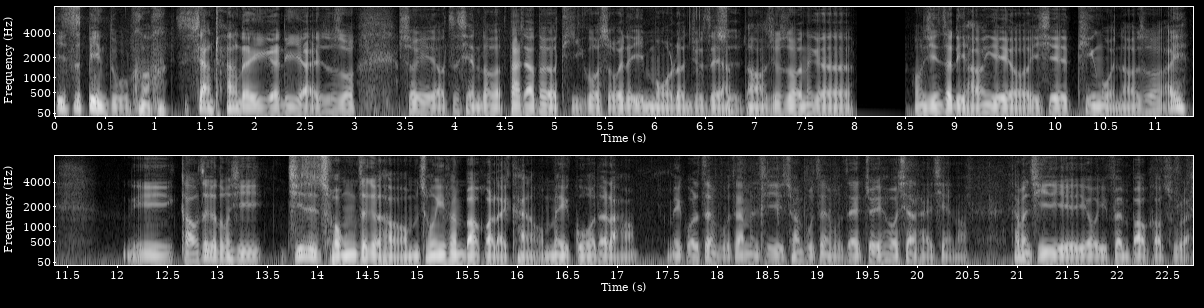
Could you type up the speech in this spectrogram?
一支病毒哈，相当的一个厉害，就是说，所以有之前都大家都有提过所谓的阴谋论，就这样。啊，是就是说那个红星这里好像也有一些听闻啊，说哎，你搞这个东西，其实从这个哈，我们从一份报告来看哦，美国的了哈，美国的政府他们其实川普政府在最后下台前哦，他们其实也有一份报告出来。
